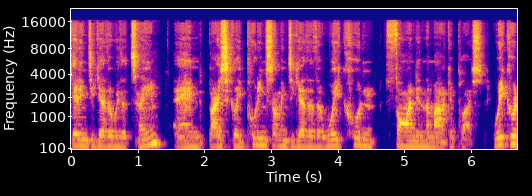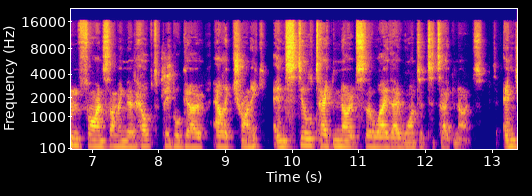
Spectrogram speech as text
getting together with a team and basically putting something together that we couldn't find in the marketplace. We couldn't find something that helped people go electronic and still take notes the way they wanted to take notes. And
